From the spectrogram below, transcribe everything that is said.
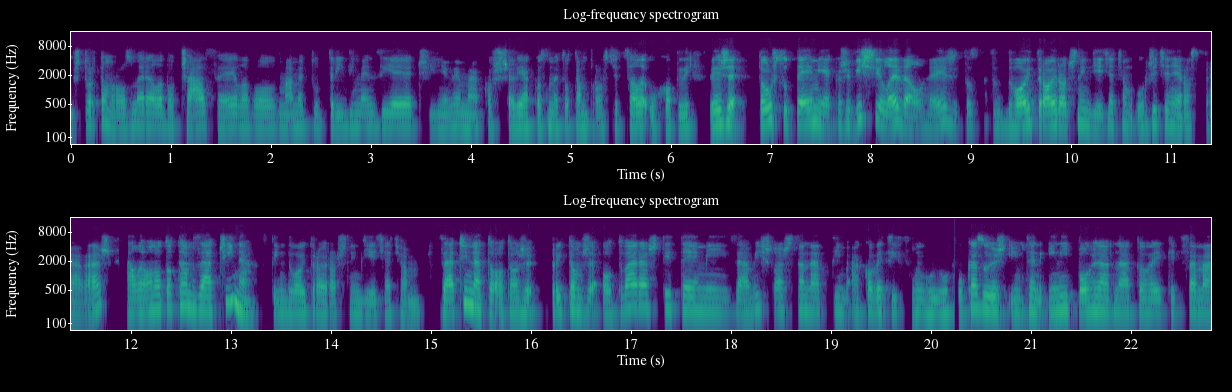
štvrtom rozmere, lebo čas, hej, lebo máme tu tri dimenzie, či neviem ako všeli, ako sme to tam proste celé uchopili. Vieš, že to už sú témy, akože vyšší level, hej, že to s dvoj, trojročným dieťaťom určite nerozprávaš, ale ono to tam začína s tým dvoj, trojročným dieťaťom. Začína to o tom, že pri tom, že otváraš tie témy, zamýšľaš sa nad tým, ako veci fungujú, ukazuješ im ten iný pohľad na to, hej, keď sa ma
